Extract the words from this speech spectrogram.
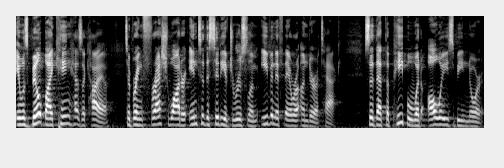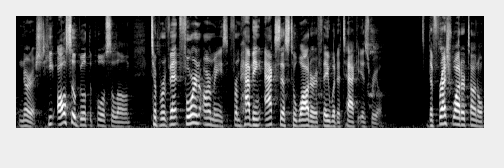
It was built by King Hezekiah to bring fresh water into the city of Jerusalem, even if they were under attack, so that the people would always be nour- nourished. He also built the Pool of Siloam to prevent foreign armies from having access to water if they would attack Israel. The freshwater tunnel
